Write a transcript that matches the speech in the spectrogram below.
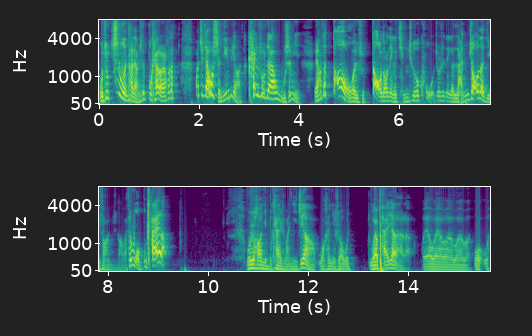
我就质问他两句，他不开了。然后他，啊，这家伙神经病啊！他开出来五十米，然后他倒回去，倒到那个停车库，就是那个蓝招的地方，你知道吗？他说我不开了。我说好，你不开是吧？你这样，我跟你说，我我要拍下来了，我要我要我我我我我，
